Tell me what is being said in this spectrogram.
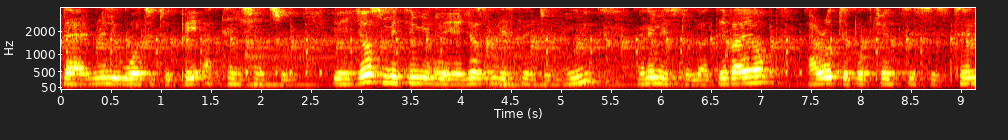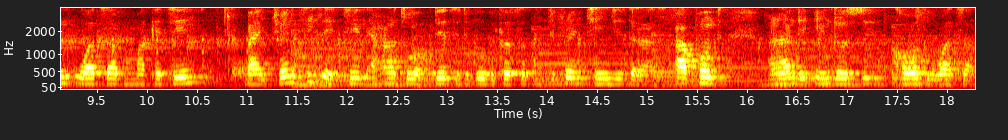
that I really want you to pay attention to. You're just meeting me, no, you're just listening to me. My name is Tolu Adebayo. I wrote a book 2016 WhatsApp Marketing. By 2018, I had to update the book because of the different changes that has happened around the industry called WhatsApp.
